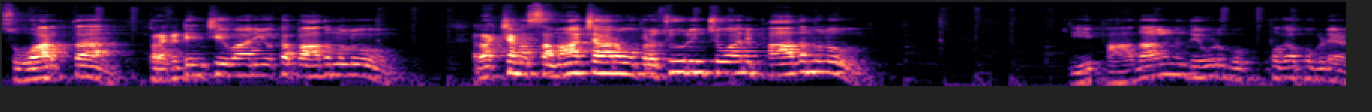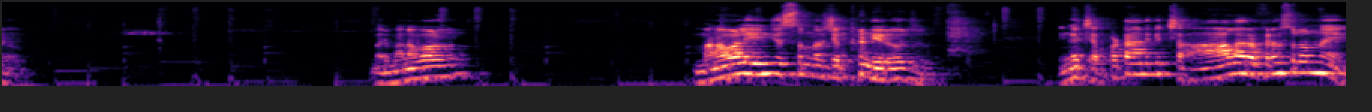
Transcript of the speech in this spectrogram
సువార్త ప్రకటించే వాని యొక్క పాదములు రక్షణ సమాచారము ప్రచురించు వాని పాదములు. ఈ పాదాలను దేవుడు గొప్పగా పొగిడాడు. మరి మనవాళ్ళు? మనవాళ్ళు ఏం చేస్తున్నారు చెప్పండి ఈరోజు? ఇంకా చెప్పటానికి చాలా రెఫరెన్స్లు ఉన్నాయి.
